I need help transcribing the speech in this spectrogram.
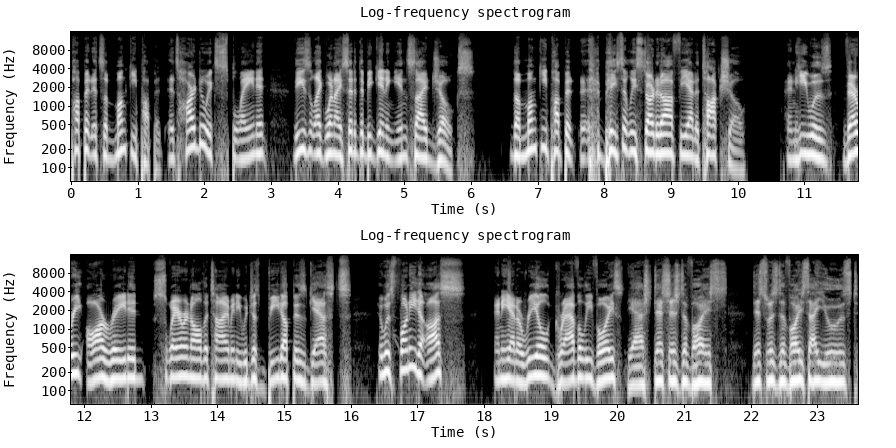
puppet, it's a monkey puppet. It's hard to explain it. These, like when I said at the beginning, inside jokes. The monkey puppet basically started off, he had a talk show and he was very R rated, swearing all the time, and he would just beat up his guests. It was funny to us, and he had a real gravelly voice. Yes, this is the voice. This was the voice I used.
